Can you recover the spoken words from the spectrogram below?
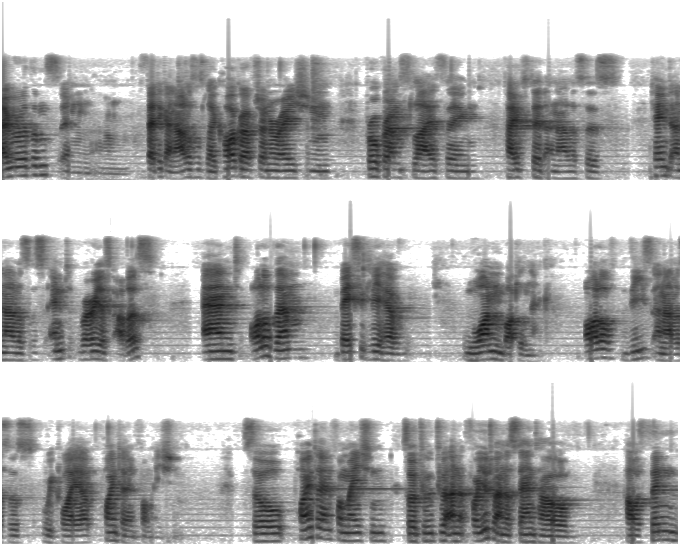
algorithms in um, static analysis like call graph generation, program slicing, type state analysis, taint analysis, and various others. And all of them basically have one bottleneck. All of these analyses require pointer information. So pointer information, so to, to for you to understand how, how thin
